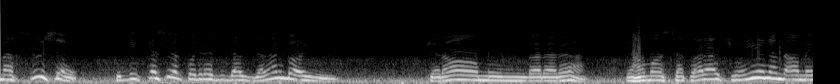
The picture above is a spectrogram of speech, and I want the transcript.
مخصوص ہے کہ کسی قدرت دست زنن بائی نہیں کرام بررہ کہ ہما سفرہ چوئین اند آمیں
